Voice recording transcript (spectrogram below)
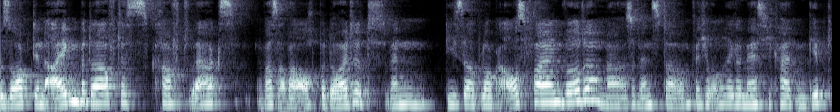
besorgt den Eigenbedarf des Kraftwerks, was aber auch bedeutet, wenn dieser Block ausfallen würde, also wenn es da irgendwelche Unregelmäßigkeiten gibt,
